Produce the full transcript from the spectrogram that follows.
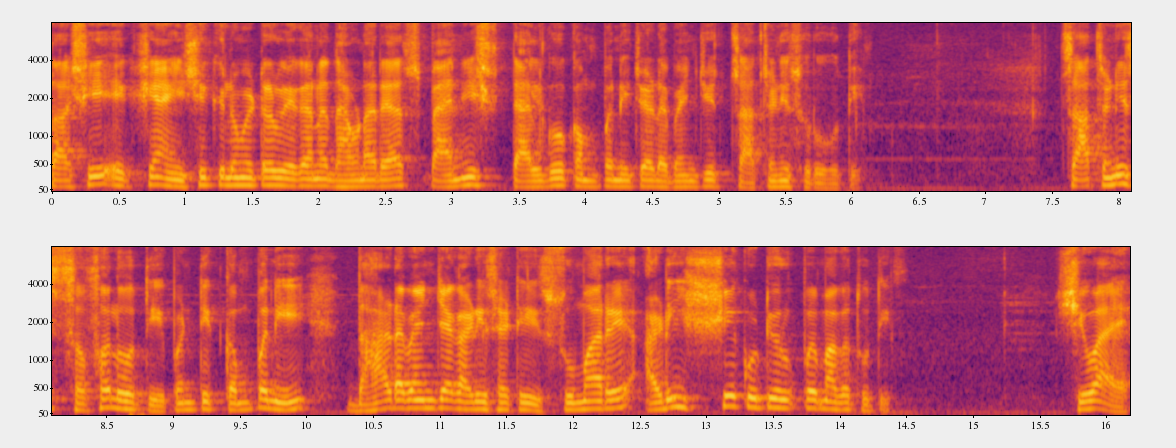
ताशी एकशे ऐंशी किलोमीटर वेगानं धावणाऱ्या स्पॅनिश टॅल्गो कंपनीच्या डब्यांची चाचणी सुरू होती. चाचणी सफल होती पण ती कंपनी दहा डब्यांच्या गाडीसाठी सुमारे अडीचशे कोटी रुपये मागत होती. शिवाय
